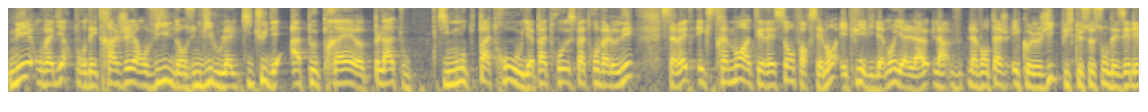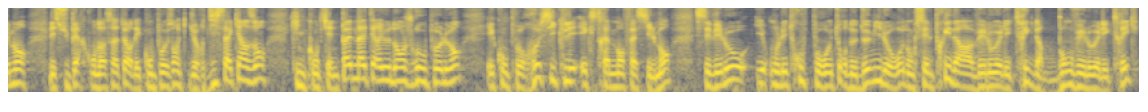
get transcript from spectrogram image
Mais on va dire pour des trajets en ville, dans une ville où l'altitude est à peu près euh, plate ou qui monte pas trop, où il y a pas trop, c'est pas trop vallonné, ça va être extrêmement intéressant forcément. Et puis évidemment, il y a la- la- l'avantage écologique puisque ce sont des éléments, les supercondensateurs, des composants qui durent 10 à 15 ans, qui ne contiennent pas de matériaux dangereux ou polluants et qu'on peut recycler extrêmement facilement. Ces vélos, on les trouve pour autour de 2000 euros, donc c'est le prix d'un vélo électrique, d'un bon vélo électrique,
